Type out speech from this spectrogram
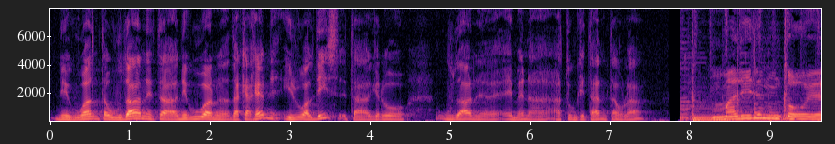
Neguan eta udan eta neguan Dakarren, hiru aldiz, eta gero udan eh, hemen atunketan eta hola. maliden tɔw ye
